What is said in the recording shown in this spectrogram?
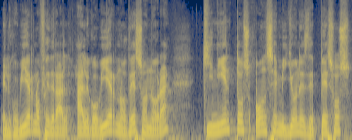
el gobierno federal al gobierno de Sonora 511 millones de pesos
